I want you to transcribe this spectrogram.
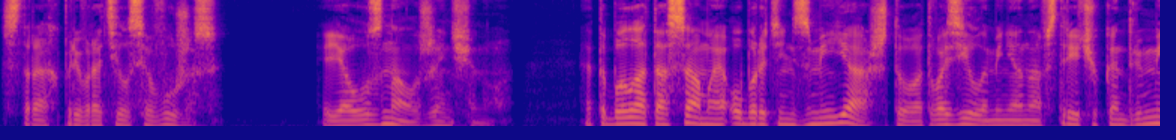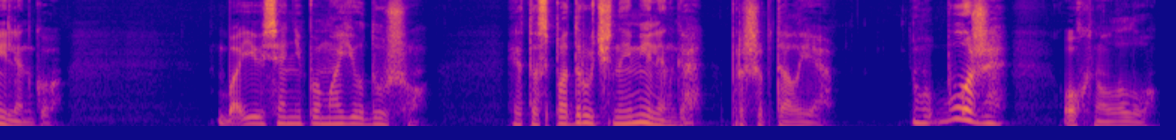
Страх превратился в ужас. Я узнал женщину. Это была та самая оборотень-змея, что отвозила меня навстречу к Эндрю Миллингу. «Боюсь, они по мою душу. Это сподручные Миллинга», — прошептал я. «О, боже!» — охнула Лу.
